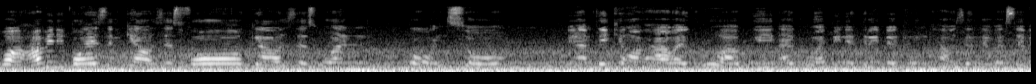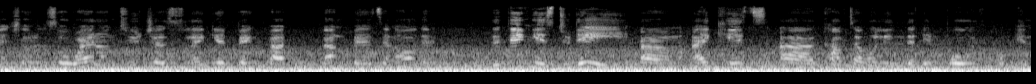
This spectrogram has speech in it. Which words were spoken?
well, how many boys and girls? There's four girls, there's one boy. So, you know, I'm thinking of how I grew up. We, I grew up in a three bedroom house and there were seven children. So why don't you just like get bank, bank beds and all that? The thing is today, um, our kids are comfortable in the in both in,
